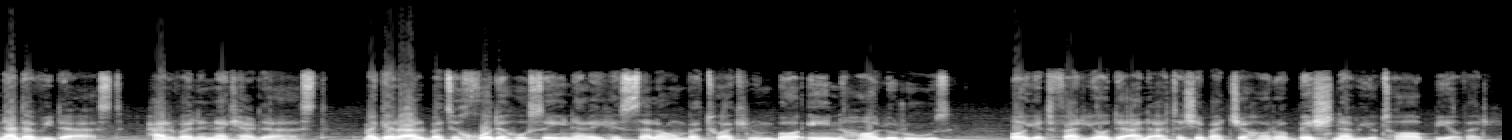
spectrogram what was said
ندویده است هروله نکرده است. مگر البته خود حسین علیه السلام و تو اکنون با این حال و روز باید فریاد الاتش بچه ها را بشنوی و تاب بیاوری؟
